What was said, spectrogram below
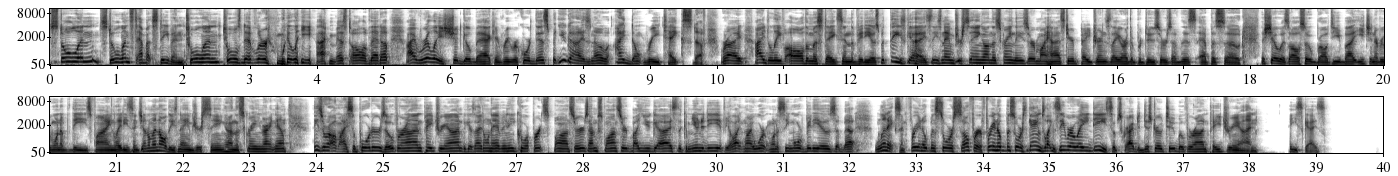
Stoolin, how about Steven? Toolin, Tools Devler, Willie. I messed all of that up. I really should go back and re record this, but you guys know I don't retake stuff, right? I leave all the mistakes in the videos, but these guys, these names you're seeing on the screen, these are my highest tiered patrons. They are the producers of this episode. The show is also brought to you by each and every one of these fine ladies and gentlemen. All these names you're seeing on the screen right now. These are all my supporters over on Patreon because I don't have any corporate sponsors. I'm sponsored by you guys, the community. If you like my work, want to see more videos about Linux and free and open source software, free and open source games like Zero AD, subscribe to DistroTube over on Patreon. Peace, guys.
